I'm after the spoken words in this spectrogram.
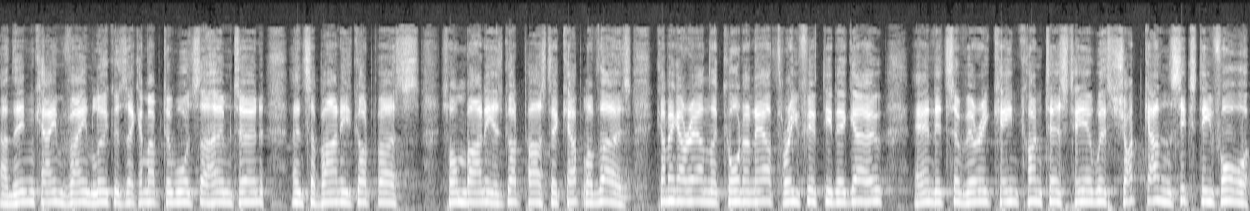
and then came Vane Luke as they come up towards the home turn. And Sabani's got past, Sombani has got past a couple of those. Coming around the corner now, 350 to go, and it's a very keen contest here with Shotgun 64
